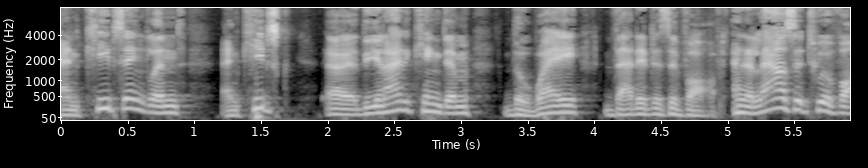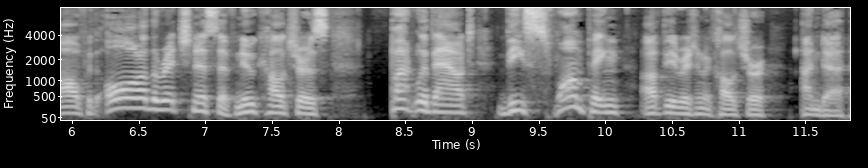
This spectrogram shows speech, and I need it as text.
and keeps England and keeps uh, the United Kingdom the way that it has evolved and allows it to evolve with all of the richness of new cultures, but without the swamping of the original culture under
